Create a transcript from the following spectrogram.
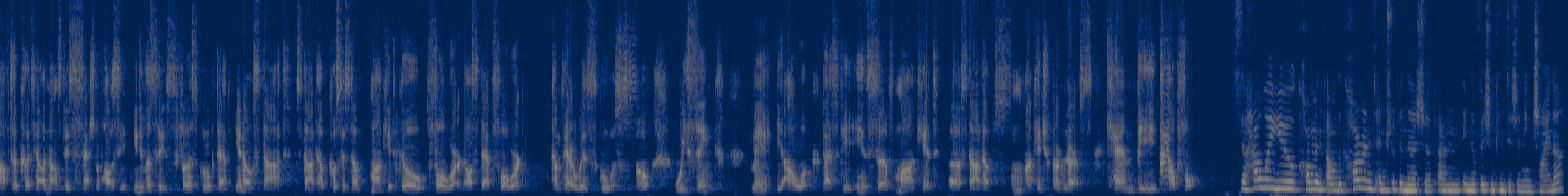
after Ke Qiang announced this national policy. Universities first group that you know start startup ecosystem market go forward or step forward compared with schools. So we think maybe our capacity in serve market uh, startups, market entrepreneurs can be helpful. So how will you comment on the current entrepreneurship and innovation condition in China?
